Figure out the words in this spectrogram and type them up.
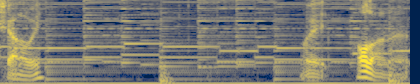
shall we? Wait, hold on a minute.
